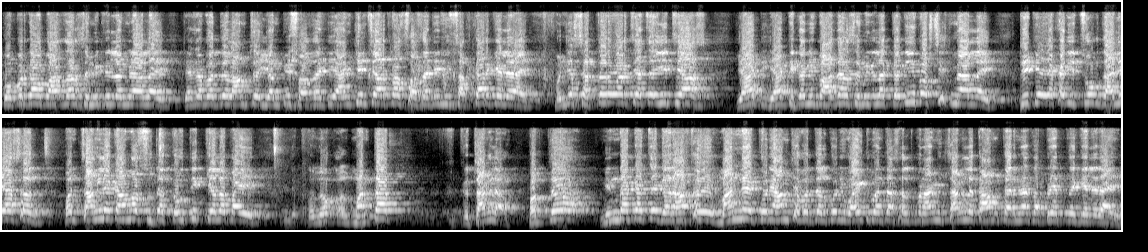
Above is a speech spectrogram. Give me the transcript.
कोपरगाव बाजार समितीला मिळालं आहे. त्याच्याबद्दल आमचं एम पी सोसायटी आणखी चार पाच सोसायटींनी सत्कार केलेला आहे. म्हणजे सत्तर वर्षाचा इतिहास या या ठिकाणी बाजार समितीला कधीही बक्षीस मिळालं नाही. ठीक आहे एखादी चूक झाली असेल पण चांगल्या कामात सुद्धा कौतिक केलं पाहिजे. लोक म्हणतात चांगलं. फक्त निंदकाचे घर असावे. मान्य आहे कोणी आमच्याबद्दल कोणी वाईट म्हणत असेल पण आम्ही चांगलं काम करण्याचा प्रयत्न केलेला आहे.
